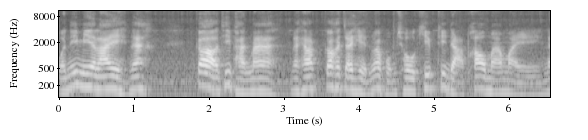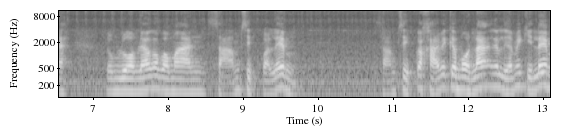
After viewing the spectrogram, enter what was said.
วันนี้มีอะไรนะก็ที่ผ่านมานะครับ ก็จะเห็นว่าผมโชว์คลิปที่ดาบเข้ามาใหม่นะ รวมๆแล้วก็ประมาณ 30 กว่าเล่ม 30 ก็ขายไปเกือบหมดแล้วก็เหลือไม่กี่เล่ม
